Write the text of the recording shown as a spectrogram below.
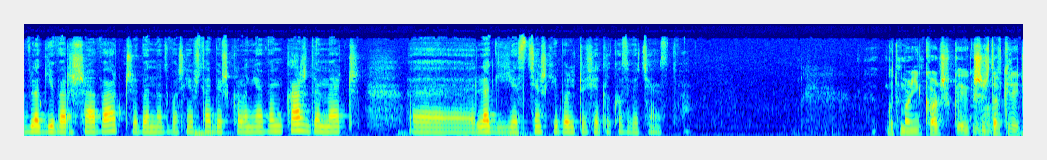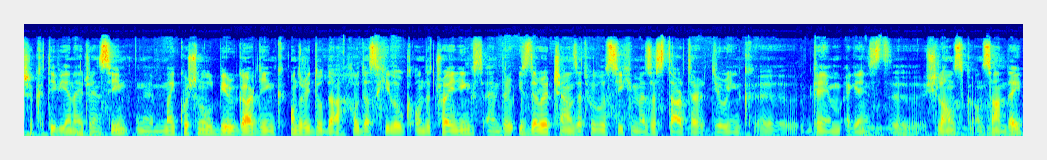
w Legii Warszawa, czy będąc właśnie w sztabie szkoleniowym, każdy mecz Legii jest ciężki, bo liczy się tylko zwycięstwo. Good morning, coach. Krzysztof Kirejczyk, TVN Agency. Uh, My question will be regarding Andrzej Duda. How does he look on the trainings, and there, is there a chance that we will see him as a starter during uh, game against uh, Śląsk on Sunday?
